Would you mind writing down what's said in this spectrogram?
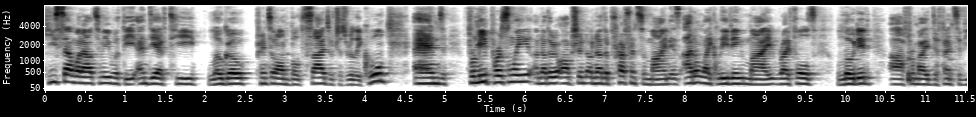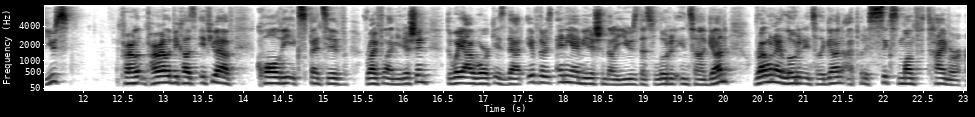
he sent one out to me with the NDFT logo printed on both sides, which is really cool. And for me personally, another option, another preference of mine is I don't like leaving my rifles loaded uh, for my defensive use. Primarily because if you have quality expensive rifle ammunition. The way i work is that if there's any ammunition that i use that's loaded into a gun right when i load it into the gun i put a six month timer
